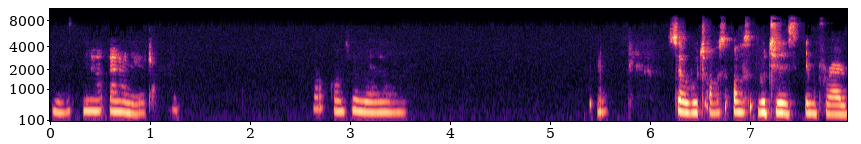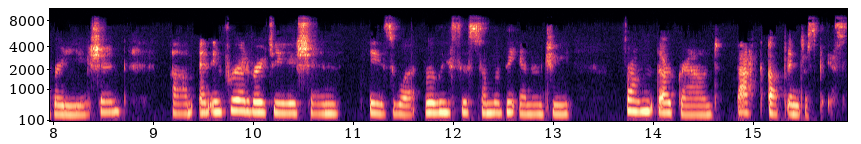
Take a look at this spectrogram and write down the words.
you know, I don't need to talk. So, which also, also which is infrared radiation, um, and infrared radiation is what releases some of the energy from the ground back up into space.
